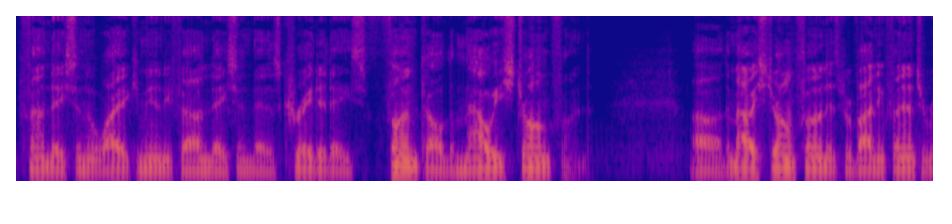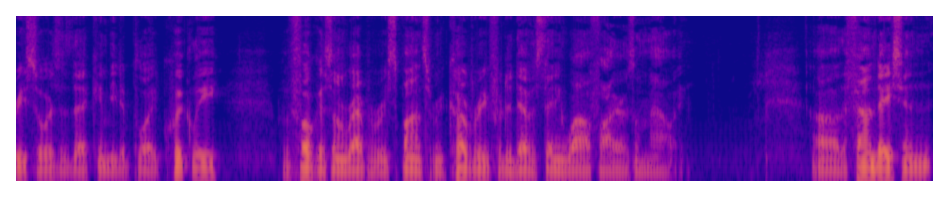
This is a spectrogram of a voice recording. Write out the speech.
foundation, the Hawaii Community Foundation, that has created a fund called the Maui Strong Fund. Uh, the Maui Strong Fund is providing financial resources that can be deployed quickly with focus on rapid response and recovery for the devastating wildfires on Maui. Uh, the foundation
